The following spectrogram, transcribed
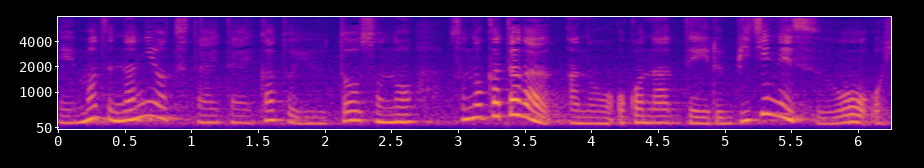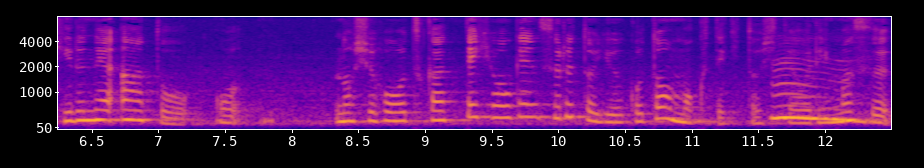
えー、まず何を伝えたいかというとそのその方があの行っているビジネスをお昼寝アートをの手法を使って表現するということを目的としております。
